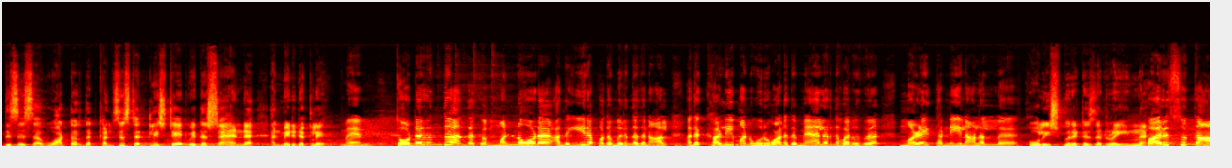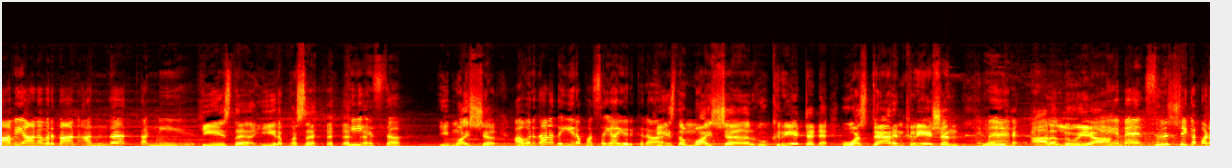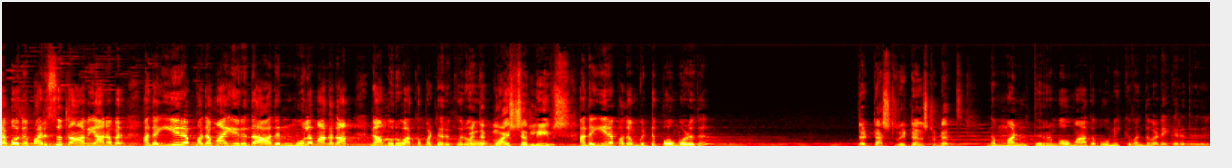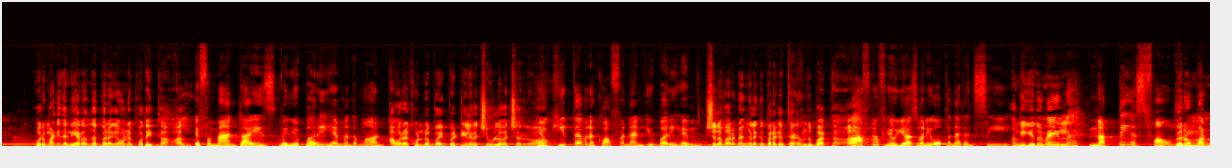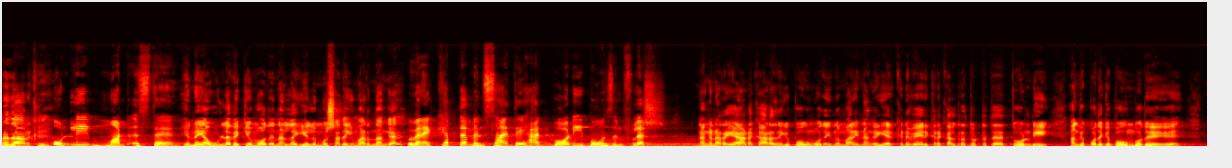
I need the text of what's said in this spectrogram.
This is a water that consistently stayed with the sand and made it a clay. Man தொடர்ந்து அந்த மண்ணோட அந்த ஈரப்பதம் இருந்ததனால் அந்த களிமண் உருவானது மேலிருந்து வருகிற மழை தண்ணியினால் அல்ல Holy Spirit is the rain. பரிசுத்த ஆவியானவர் தான் அந்த தண்ணீர் He is the ஈரப்பச. He is the He moisture. அவர்தான் அந்த ஈரப்பசையா இருக்கிறார் He is the moisture who created, who was there in creation. Who- Amen. hallelujah. ஆமென் சிருஷ்டிக்கப்படும் போது பரிசுத்த ஆவியானவர் அந்த ஈரப்பதமாய் இருந்து அதன் மூலமாக தான் நாம் உருவாக்கப்பட்டு When that moisture leaves, அந்த ஈரப்பதம் விட்டு போகும்பொழுது the dust returns to death. இந்த மண் திரும்பவுமாக பூமிக்கு வந்து வடைகிறது ஒரு மனிதன் இறந்த பிறகு அவனை புதைத்தால் If a man dies, when you bury him in the mud, அவரை கொண்டு போய் பெட்டியில வச்சு உள்ள வச்சிடுறோம் you keep them in a coffin and you bury him. சில வருடங்களுக்கு பிறகு திறந்து பார்த்தா After a few years, when you open that and see, அங்க எதுவுமே இல்ல nothing is found. வெறும் மண்ணு தான் இருக்கு Only mud is there. என்னையா உள்ள வைக்கும் போது நல்ல எலும்பு சதையுமா இருந்தாங்க When I kept them inside, they had body, bones, and flesh. நாங்க நிறைய அடக்க ஆராதனைக்கு போகும்போது இந்த மாதிரி நாங்க ஏற்கனவே இருக்கிற கல்ற தோட்டத்தை தோண்டி அங்க புதைக்க போகும்போது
